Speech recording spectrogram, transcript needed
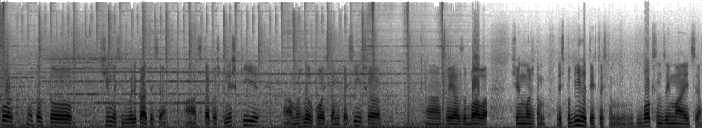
спорт. Ну, тобто чимось відволікатися. А, Це також книжки, можливо, у когось там якась інша а, своя забава, що він може там десь побігати, хтось там боксом займається.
